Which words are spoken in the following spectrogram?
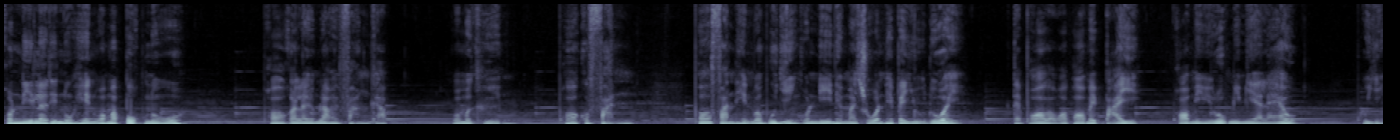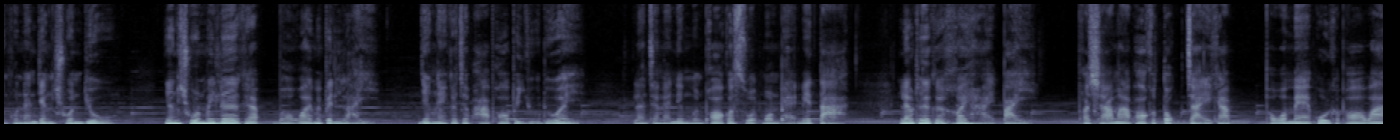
คนนี้เลยที่หนูเห็นว่ามาปลุกหนู พ่อก็เริ่มเล่าให้ฟังครับ ว่าเมื่อคืน พ่อก็ฝัน พ่อฝันเห็นว่าผู้หญิงคนนี้เนี่ยมาชวนให้ไปอยู่ด้วย แต่พ่อบอกว่าพ่อไม่ไป พ่อมีลูกมีเมียแล้ว ผู้หญิงคนนั้นยังชวนอยู่ ยังชวนไม่เลิกครับ บอกว่าไม่เป็นไร ยังไงก็จะพาพ่อไปอยู่ด้วย หลังจากนั้นเนี่ยเหมือนพ่อก็สวดมนต์แผ่เมตตา แล้วเธอก็ค่อยหายไป พอเช้ามาพ่อก็ตกใจครับ เพราะว่าแม่พูดกับพ่อว่า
